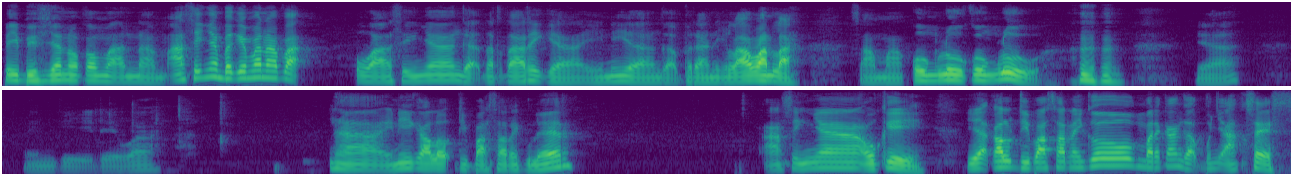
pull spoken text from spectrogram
PBIF-nya 0,6. Asingnya bagaimana, Pak? Wah, asingnya nggak tertarik ya. Ini ya nggak berani lawan lah sama Kunglu Kunglu. ya. Ini Dewa Nah, ini kalau di pasar reguler asingnya oke. Okay. Ya kalau di pasar nego mereka nggak punya akses.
